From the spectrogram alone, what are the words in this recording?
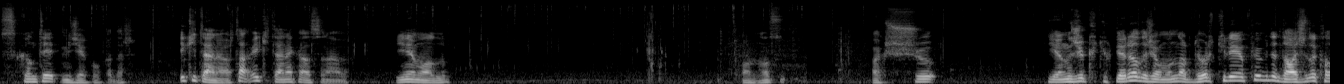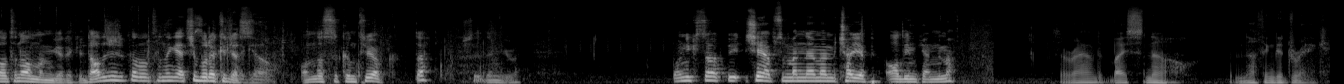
Sıkıntı etmeyecek o kadar. İki tane var. Tamam iki tane kalsın abi. Yine mi aldım? Lan nasıl? Bak şu yanıcı kütükleri alacağım. Onlar 4 kilo yapıyor. Bir de dağcılık halatını almam gerekiyor. Dağcılık halatını gerçi bırakacağız. Onda sıkıntı yok. Da işte dediğim gibi. 12 saat bir şey yapsın ben de hemen bir çay yapıp alayım kendime. Surrounded by snow and nothing to drink.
